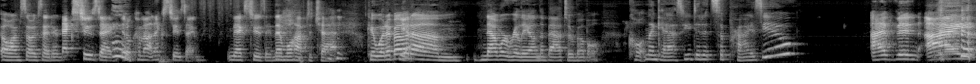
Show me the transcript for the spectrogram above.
Oh, I'm so excited. Next Tuesday. It'll come out next Tuesday. Next Tuesday. Then we'll have to chat. Okay, what about um now we're really on the bachelor bubble. Colton and Cassie, did it surprise you? I've been, I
